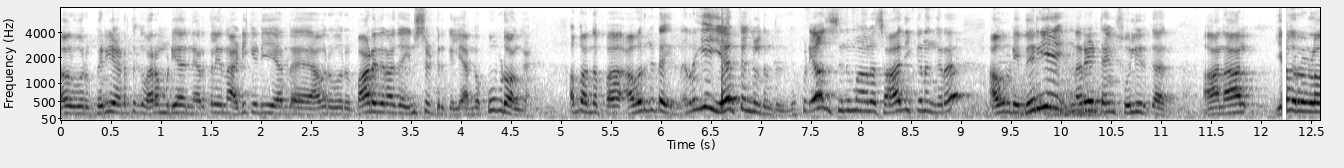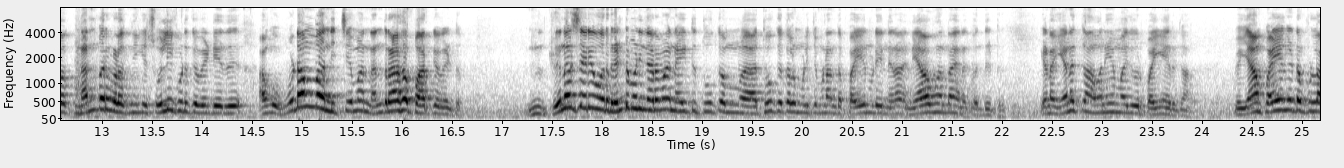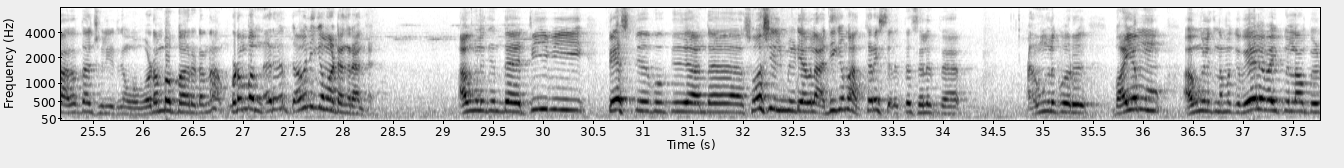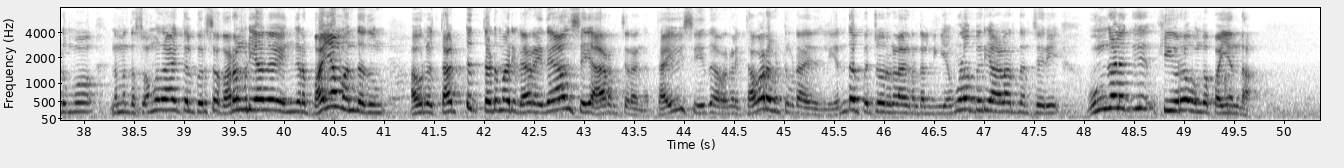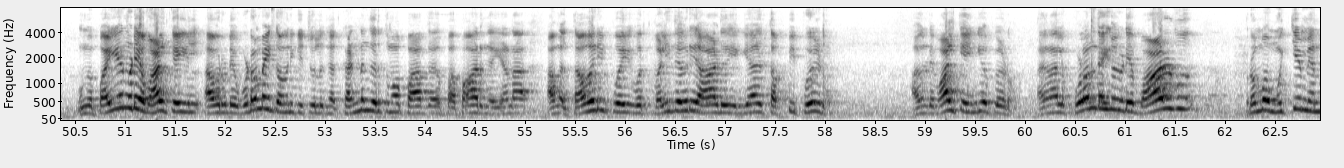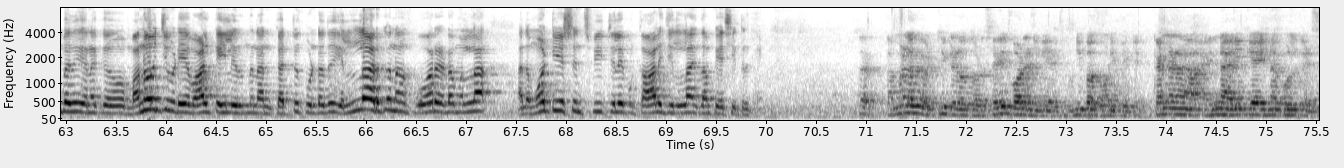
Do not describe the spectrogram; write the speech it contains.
அவர் ஒரு பெரிய இடத்துக்கு வர முடியாத நேரத்தில் என்ன அடிக்கடி அந்த அவர் ஒரு பாரதி ராஜா இன்ஸ்டியூட் இருக்கு இல்லையா அங்கே கூப்பிடுவாங்க. அப்போ அந்த ப அவர்கிட்ட நிறைய ஏக்கங்கள் இருந்தது. எப்படியாவது சினிமாவில் சாதிக்கணுங்கிற அவருடைய வெறியை நிறைய டைம் சொல்லியிருக்காரு. ஆனால் எதிர்களோ நண்பர்களோ நீங்கள் சொல்லிக் கொடுக்க வேண்டியது அவங்க உடம்பை நிச்சயமாக நன்றாக பார்க்க வேண்டும். தினசரி ஒரு ரெண்டு மணி நேரமாக நைட்டு தூக்கம் தூக்கத்தில் முடிச்சோம்னா அந்த பையனுடைய ஞாபகம் தான் எனக்கு வந்துட்டு ஏன்னா எனக்கும் அவனே மாதிரி ஒரு பையன் இருக்கான். இப்போ என் பையன்கிட்ட ஃபுல்லாக அதை தான் சொல்லிட்டு இருக்கேன். உடம்பை பாருட்டேன்னா உடம்பை நிறைய கவனிக்க மாட்டேங்கிறாங்க. அவங்களுக்கு இந்த டிவி ஃபேஸ்புக்கு அந்த சோஷியல் மீடியாவில் அதிகமாக அக்கறை செலுத்த செலுத்த அவங்களுக்கு ஒரு பயமும் அவங்களுக்கு நமக்கு வேலை வாய்ப்பு இல்லாமல் போயிடுமோ? நம்ம இந்த சமுதாயத்தில் பெருசாக வர முடியாத என்கிற பயம் வந்ததும் அவர்கள் தட்டு தடுமாறி வேற எதையாவது செய்ய ஆரம்பிச்சுறாங்க தயவு செய்து அவர்களை தவற விட்டு விடாதீர்கள். எந்த பெற்றோர்களாக இருந்தாலும் நீங்கள் எவ்வளோ பெரிய ஆளாக இருந்தாலும் சரி உங்களுக்கு ஹீரோ உங்கள் பையன்தான். உங்கள் பையனுடைய வாழ்க்கையில் அவருடைய உடம்பை கவனிக்க சொல்லுங்கள் கண்ணுங்கருத்துமாக பார்க்க பாருங்கள் ஏன்னா அவங்க தவறி போய் ஒரு வழி தவறி ஆடு எங்கேயாவது தப்பி போயிடும். அதனுடைய வாழ்க்கை எங்கேயோ போயிடும். அதனால் குழந்தைகளுடைய வாழ்வு ரொம்ப முக்கியம் என்பது எனக்கு மனோஜுடைய வாழ்க்கையில் இருந்து நான் கற்றுக்கொண்டது. எல்லாருக்கும் நான் போகிற இடமெல்லாம் அந்த மோட்டிவேஷன் ஸ்பீச்சில் இப்போ காலேஜிலலாம் இதான் பேசிகிட்டு இருக்கேன். சார் தமிழக வெற்றி கழகத்தோட செயல்பாடு நீங்க கண்டிப்பா கவனிப்பீங்க. கண்ணன் என்ன அறிக்கை என்ன கொள்கை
